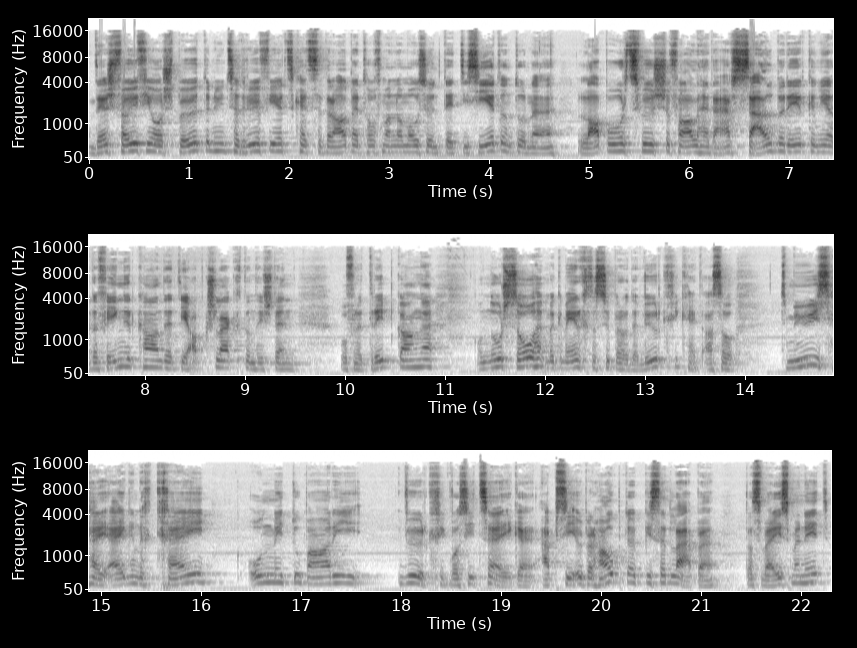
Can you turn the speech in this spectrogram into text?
Und erst fünf Jahre später, 1943, hat es der Albert Hoffmann nochmal synthetisiert und durch einen Laborzwischenfall hat er selber irgendwie an den Finger gehabt hat die abgeschleckt und ist dann auf einen Trip gegangen. Und nur so hat man gemerkt, dass es überhaupt eine Wirkung hat. Also die Mäuse haben eigentlich keine unmittelbare Wirkung, die sie zeigen. Ob sie überhaupt etwas erleben, das weiß man nicht.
